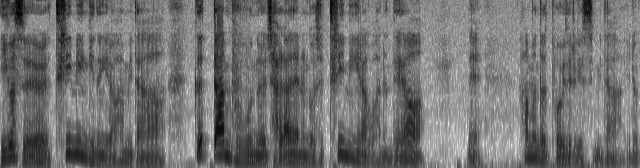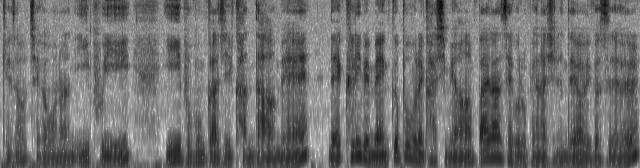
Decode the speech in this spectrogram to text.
이것을 트리밍 기능이라고 합니다. 끝단 부분을 잘라내는 것을 트리밍이라고 하는데요. 네. 한 번 더 보여드리겠습니다. 이렇게 해서 제가 원하는 이 부위, 이 부분까지 간 다음에 네, 클립의 맨 끝부분에 가시면 빨간색으로 변하시는데요. 이것을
